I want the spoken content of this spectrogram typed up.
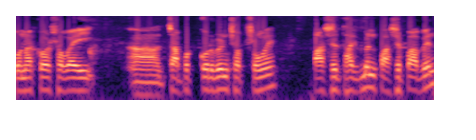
ওনাকেও সবাই সাপোর্ট করবেন সবসময়। পাশে থাকবেন পাশে পাবেন।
